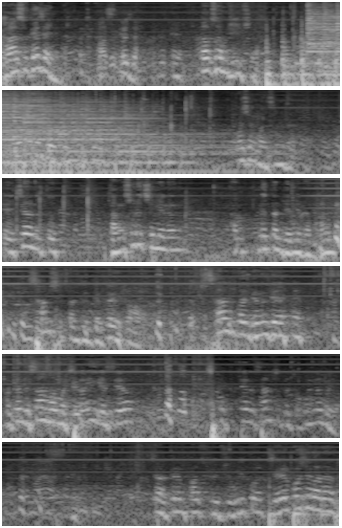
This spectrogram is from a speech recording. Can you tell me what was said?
가수 대자입니다. 가수 회장. 예, 박수 한번 주십시오. 고생 많습니다. 예, 저는 또 당수를 치면은 몇 단 됩니다. 한 30단 정도 될 거예요. 30단 되는데 근데 싸움하면 제가 이기겠어요? 저는 30단 조금 넘어요. 자, 그럼 박수 주십시오. 우리 또 제일 고생하는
